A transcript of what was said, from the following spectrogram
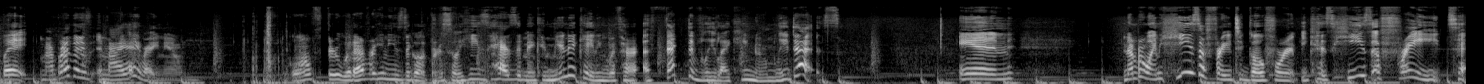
But my brother's MIA right now. Going through whatever he needs to go through. So he hasn't been communicating with her effectively like he normally does. And number one, he's afraid to go for it because he's afraid to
